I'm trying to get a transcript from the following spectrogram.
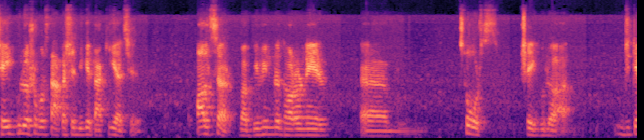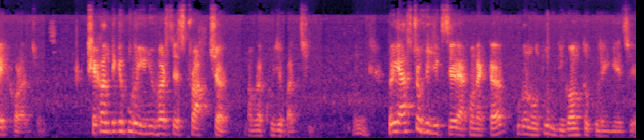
সেইগুলো সমস্ত আকাশের দিকে তাকিয়ে আছে। পালসার বা বিভিন্ন ধরনের সোর্স সেইগুলো ডিটেক্ট করার জন্য। সেখান থেকে পুরো ইউনিভার্সের স্ট্রাকচার আমরা খুঁজে পাচ্ছি। তো এই অ্যাস্ট্রোফিজিক্সের এখন একটা পুরো নতুন দিগন্ত খুলে গিয়েছে।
